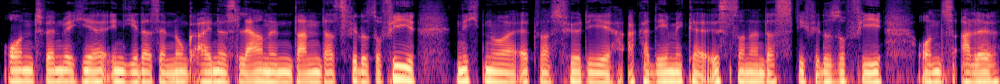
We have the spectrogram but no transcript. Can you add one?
Und wenn wir hier in jeder Sendung eines lernen, dann, dass Philosophie nicht nur etwas für die Akademiker ist, sondern dass die Philosophie uns alle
